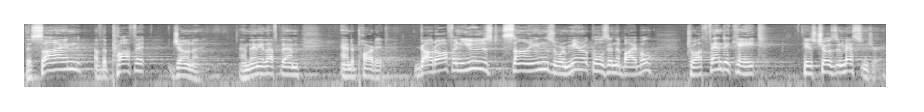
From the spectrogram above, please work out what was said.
The sign of the prophet Jonah. And then he left them and departed. God often used signs or miracles in the Bible to authenticate his chosen messenger.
